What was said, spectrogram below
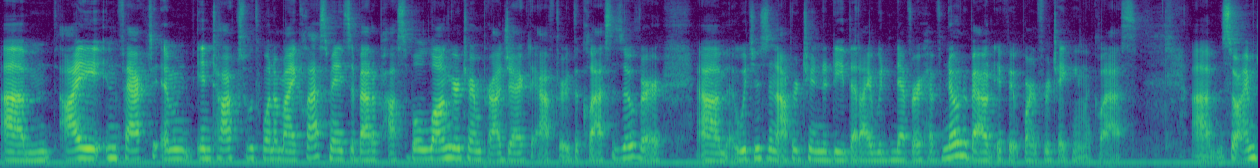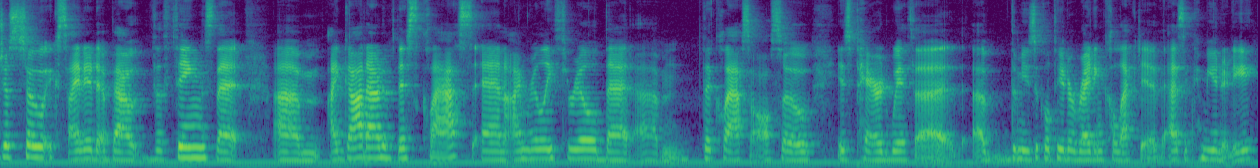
Um, I, in fact, am in talks with one of my classmates about a possible longer term project after the class is over, um, which is an opportunity that I would never have known about if it weren't for taking the class. Um, so I'm just so excited about the things that um, I got out of this class, and I'm really thrilled that um, the class also is paired with the Musical Theater Writing Collective as a community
